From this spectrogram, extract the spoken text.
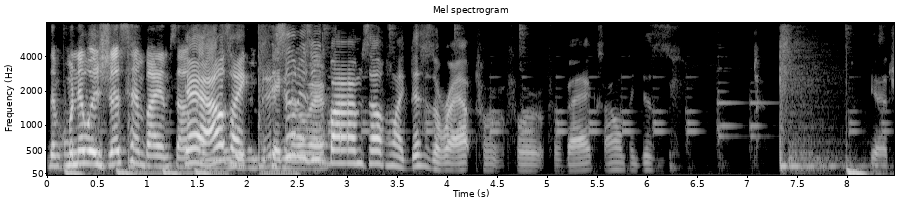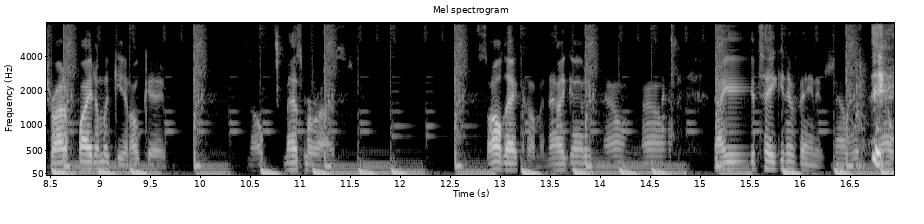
the, when it was just him by himself. Yeah, I was like, as soon as he's by himself, I'm like, this is a wrap for for for Vax. I don't think this is. Yeah, try to fight him again. Okay, nope, mesmerized. Saw that coming. Now I got it. Now, now, now you're taking advantage. Now what? Now,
